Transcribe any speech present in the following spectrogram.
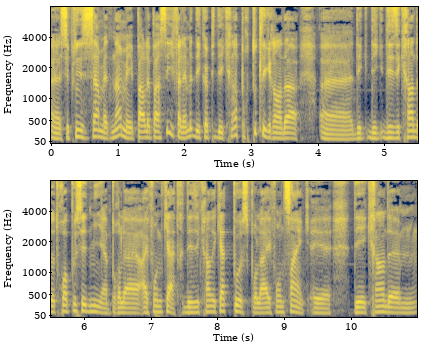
euh, c'est plus nécessaire maintenant, mais par le passé, il fallait mettre des copies d'écran pour toutes les grandeurs. Des, des, écrans de 3 pouces et demi hein, pour l'iPhone 4, des écrans de 4 pouces pour l'iPhone 5, et, des écrans de,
